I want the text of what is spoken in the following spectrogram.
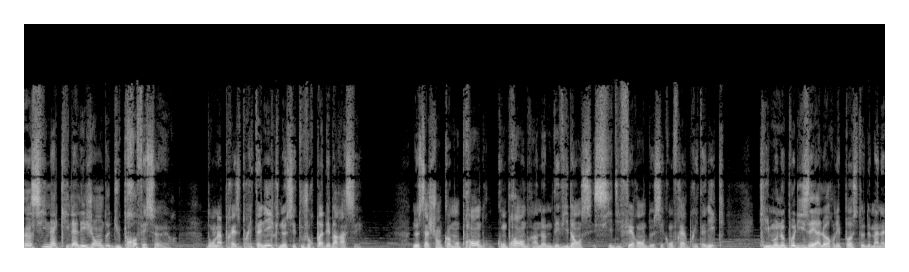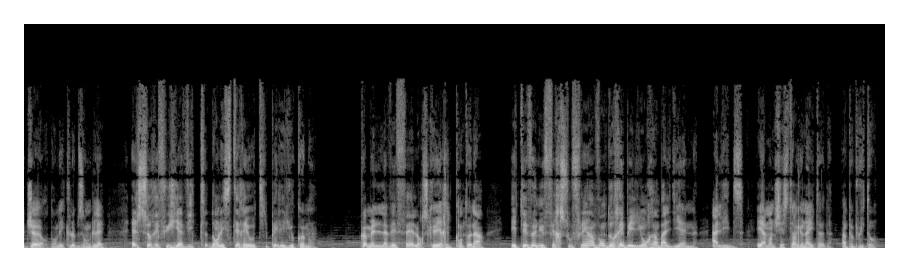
Ainsi naquit la légende du professeur, dont la presse britannique ne s'est toujours pas débarrassée. Ne sachant comment prendre ou comprendre un homme d'évidence si différent de ses confrères britanniques, qui monopolisait alors les postes de manager dans les clubs anglais, elle se réfugia vite dans les stéréotypes et les lieux communs. Comme elle l'avait fait lorsque Eric Cantona était venu faire souffler un vent de rébellion rimbaldienne à Leeds et à Manchester United un peu plus tôt.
